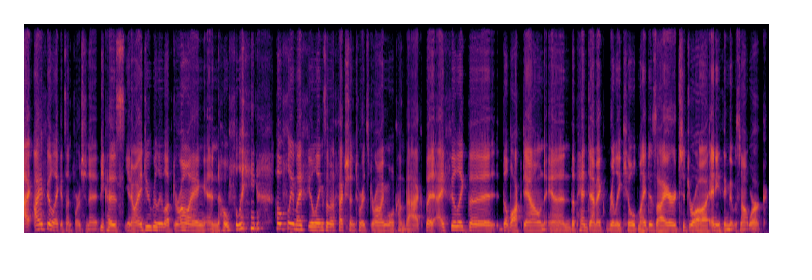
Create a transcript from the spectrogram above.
I, I feel like it's unfortunate because you know I do really love drawing and hopefully hopefully my feelings of affection towards drawing will come back. But I feel like the the lockdown and the pandemic really killed my desire to draw anything that was not work.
